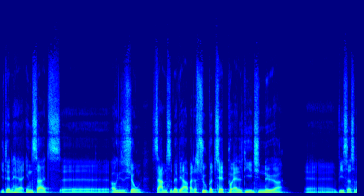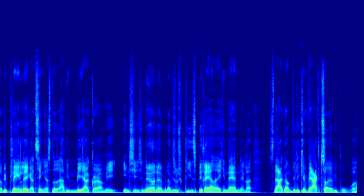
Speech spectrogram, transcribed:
i den her insights-organisation, øh, samtidig med, at vi arbejder super tæt på alle de ingeniører, øh, viser. Så når vi planlægger ting og sådan noget, har vi mere at gøre med ingeniørerne, men når vi skal blive inspireret af hinanden, eller snakke om, hvilke værktøjer vi bruger,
